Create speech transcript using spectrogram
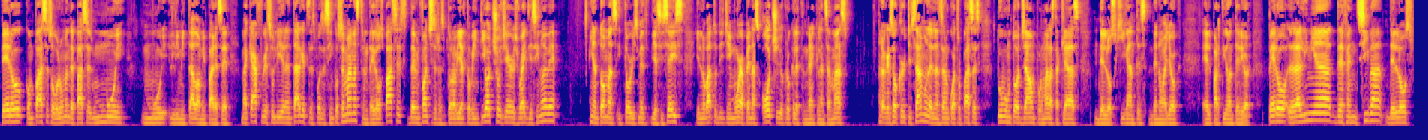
pero con pases o volumen de pases muy muy limitado a mi parecer. McCaffrey es su líder en targets después de 5 semanas, 32 pases. Devin Funches, el receptor abierto, 28. Jerry Wright, 19. Ian Thomas y Torrey Smith, 16. Y el novato DJ Moore, apenas 8. Yo creo que le tendrían que lanzar más. Regresó Curtis Samuel, le lanzaron 4 pases. Tuvo un touchdown por malas tacleadas de los gigantes de Nueva York el partido anterior. Pero la línea defensiva de los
